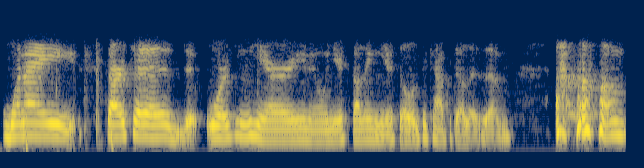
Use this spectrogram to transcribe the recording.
when I started working here, you know, when you're selling your soul to capitalism, um,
